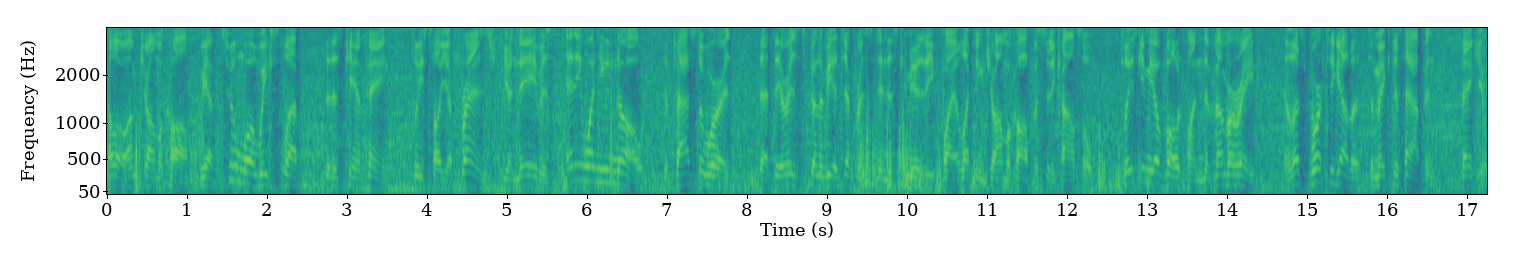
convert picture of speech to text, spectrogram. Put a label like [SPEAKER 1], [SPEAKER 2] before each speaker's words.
[SPEAKER 1] Hello, I'm John McCaul. We have two more weeks left to this campaign. Please tell your friends, your neighbors, anyone you know to pass the word that there is going to be a difference in this community by electing John McCaul for City Council. Please give me a vote on November 8th, and let's work together to make this happen. Thank you.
